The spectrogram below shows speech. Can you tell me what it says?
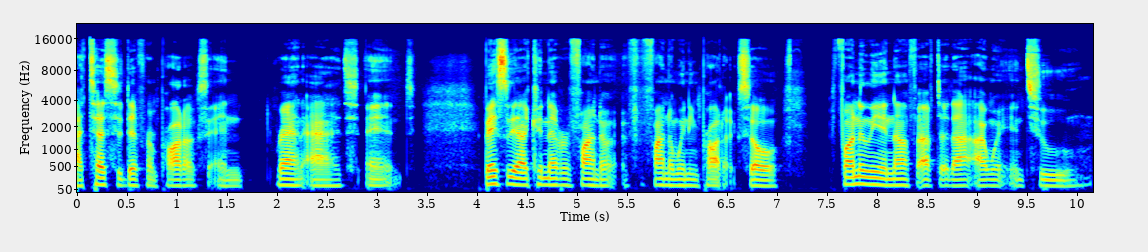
I tested different products and ran ads, and basically I could never find a find a winning product. So, funnily enough, after that I went into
